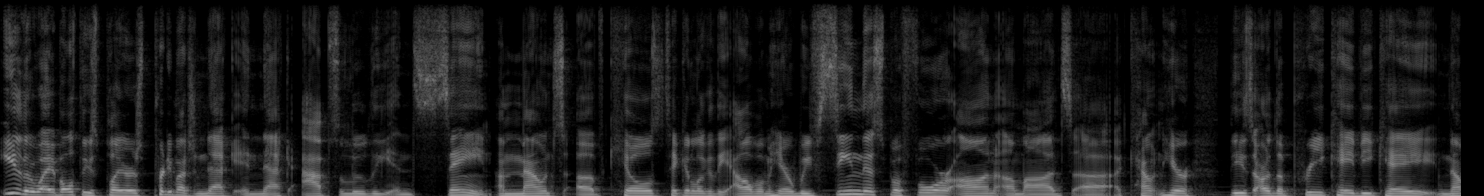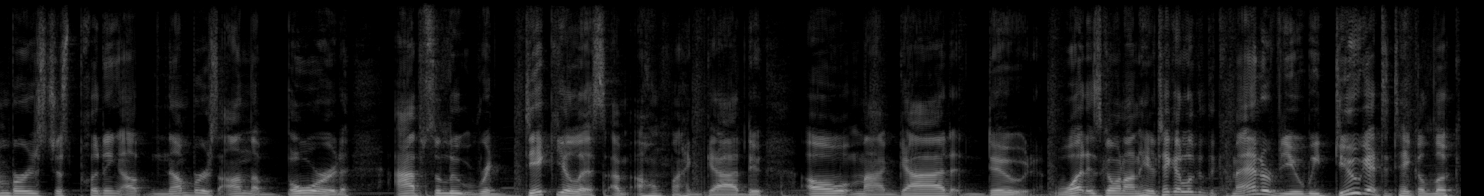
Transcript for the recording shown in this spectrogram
either way both these players pretty much neck and neck absolutely insane amounts of kills. Taking a look at the album here. We've seen this before on Ahmad's uh, account here. These are the pre kvk numbers just putting up numbers on the board. Absolute ridiculous. Um, oh my god dude. Oh my god dude. What is going on here? Take a look at the commander view. We do get to take a look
